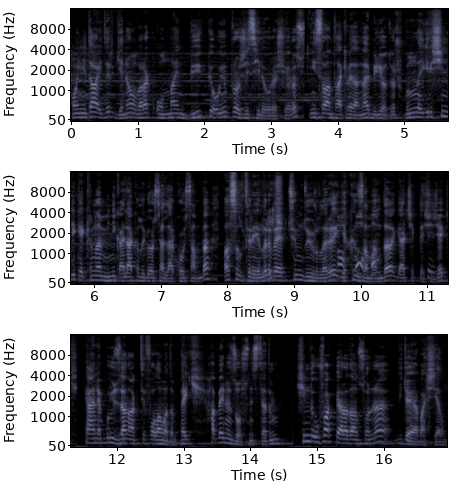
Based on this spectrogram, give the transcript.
Son 7 aydır genel olarak online büyük bir oyun projesiyle uğraşıyoruz. Instagram takip edenler biliyordur. Bununla ilgili şimdilik ekrana minik alakalı görseller koysam da asıl trailer ve tüm duyuruları yakın zamanda gerçekleşecek. Yani bu yüzden aktif olamadım pek. Haberiniz olsun istedim. Şimdi ufak bir aradan sonra videoya başlayalım.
